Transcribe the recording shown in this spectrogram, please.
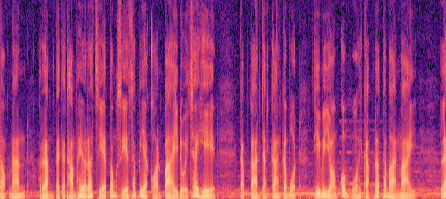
นอกนั้นรังแต่จะทำให้รัสเซียต้องเสียทรัพยากรไปโดยใช่เหตุ กับการจัดการกบฏที่ไม่ยอมก้มหัวให้กับรัฐบาลใหม่ และ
